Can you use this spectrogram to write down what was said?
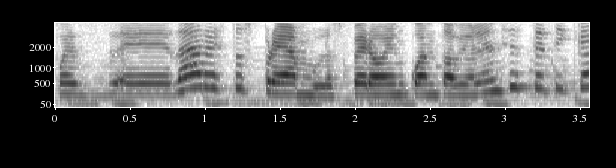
pues eh, dar estos preámbulos, pero en cuanto a violencia estética,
